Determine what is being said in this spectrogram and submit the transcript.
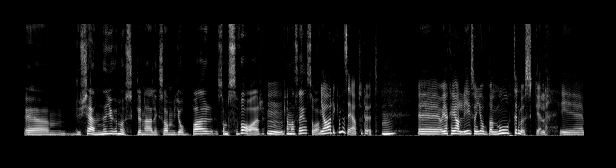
Ehm, du känner ju hur musklerna liksom jobbar som svar. Mm. Kan man säga så? Ja, det kan man säga, absolut. Mm. Eh, och jag kan ju aldrig liksom jobba mot en muskel. Eh,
